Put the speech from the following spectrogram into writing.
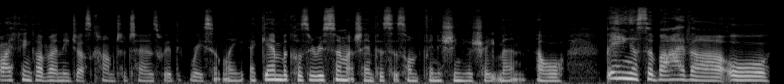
I think I've only just come to terms with recently. Again, because there is so much emphasis on finishing your treatment or being a survivor or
